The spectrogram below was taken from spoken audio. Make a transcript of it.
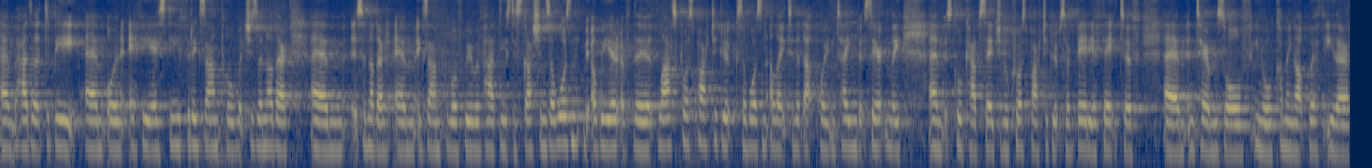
Um, we had a debate um, on FASD, for example, which is another, um, it's another um, example of where we've had these discussions. I wasn't aware of the last cross-party group because I wasn't elected at at that point in time, but certainly, um, as CoCab said, you know, cross-party groups are very effective um, in terms of, you know, coming up with either,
